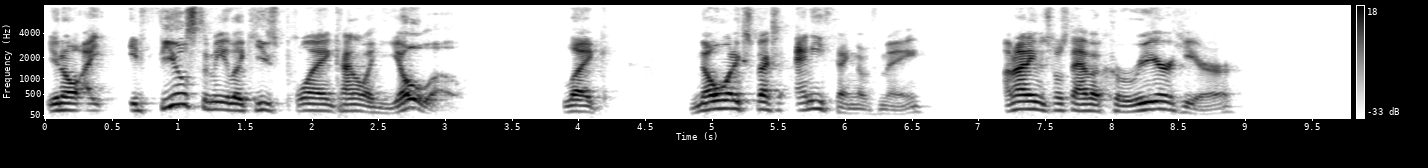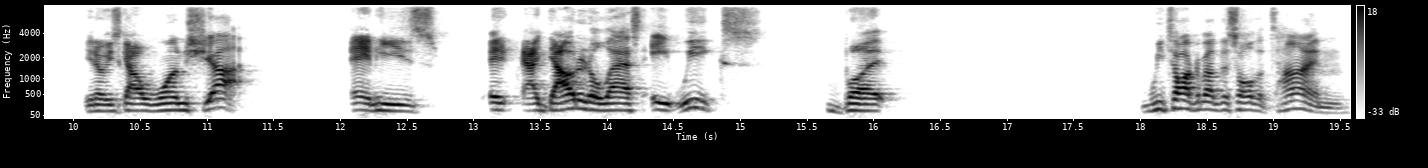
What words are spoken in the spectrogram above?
You know, I it feels to me like he's playing kind of like YOLO. Like no one expects anything of me. I'm not even supposed to have a career here. You know, he's got one shot. And he's I doubt it'll last 8 weeks, but we talk about this all the time.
